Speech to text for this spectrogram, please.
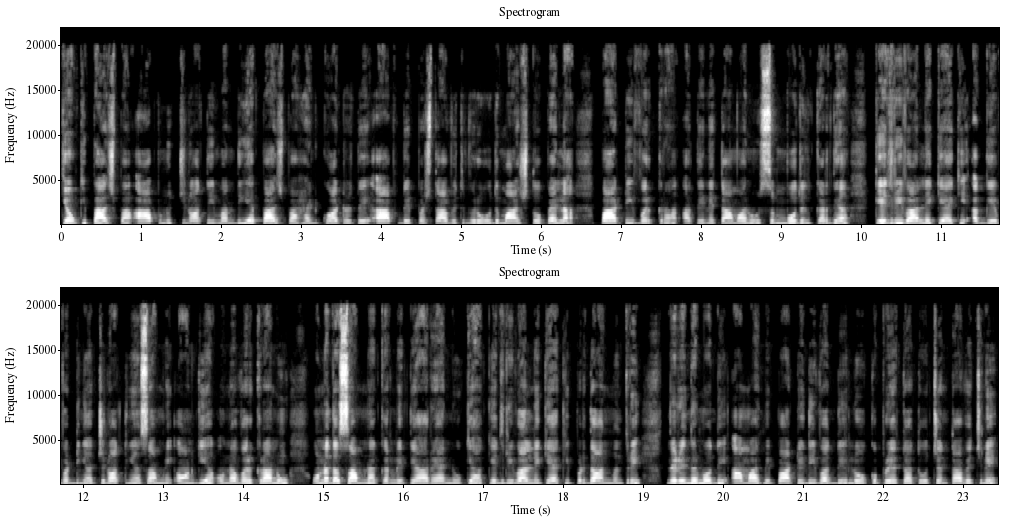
ਕਿਉਂਕਿ ਭਾਜਪਾ ਆਪ ਨੂੰ ਚੁਣੌਤੀ ਮੰਨਦੀ ਹੈ। ਭਾਜਪਾ ਹੈੱਡਕੁਆਰਟਰ ਤੇ ਆਪ ਦੇ ਪ੍ਰਸਤਾਵਿਤ ਵਿਰੋਧ ਮਾਰਚ ਤੋਂ ਪਹਿਲਾਂ ਪਾਰਟੀ ਵਰਕਰਾਂ ਅਤੇ ਨੇਤਾਵਾਂ ਨੂੰ ਸੰਬੋਧਿਤ ਕਰਦਿਆਂ ਕੇਜਰੀਵਾਲ ਨੇ ਕਿਹਾ ਕਿ ਅੱਗੇ ਵੱਡੀਆਂ ਚੁਣੌਤੀਆਂ ਸਾਹਮਣੇ ਆਉਣਗੀਆਂ। ਉਹਨਾਂ ਵਰਕਰਾਂ ਨੂੰ ਉਹਨਾਂ ਦਾ ਸਾਹਮਣਾ ਕਰਨ ਲਈ ਤਿਆਰ ਰਹਿਣ ਨੂੰ ਕਿਹਾ। ਕੇਜਰੀਵਾਲ ਨੇ ਕਿਹਾ ਕਿ ਪ੍ਰਧਾਨ ਮੰਤਰੀ ਨਰਿੰਦਰ ਮੋਦੀ ਆਮ ਆਦਮੀ ਪਾਰਟੀ ਦੀ ਵੱਧਦੀ ਲੋਕਪ੍ਰਿਯਤਾ ਤੋਂ ਚਿੰਤਾ ਵਿੱਚ ਨੇ।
